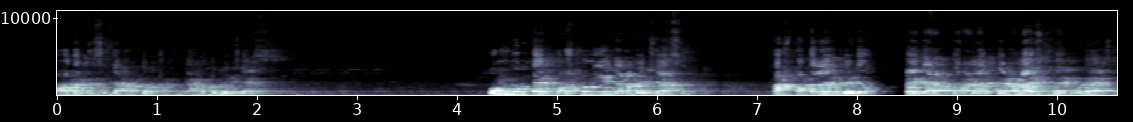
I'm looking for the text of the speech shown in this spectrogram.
আমাদের কাছে জানার দরকার নেই। আমরা তো বেঁচে আছি। পঙ্গুত্বের কষ্ট নিয়ে যারা বেঁচে আছে, হাসপাতালের বেডে অবশ্যই যারা প্যারালাইজড হয়ে পড়ে আছে,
